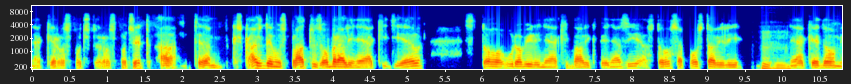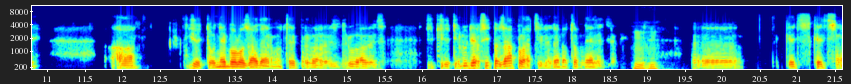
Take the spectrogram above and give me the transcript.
nejaký rozpočet, rozpočet a teda každému z platu zobrali nejaký diel, z toho urobili nejaký balík peňazí a z toho sa postavili mm-hmm. nejaké domy. A že to nebolo zadarmo, to je prvá vec. Druhá vec, čiže tí ľudia si to zaplatili, len o tom nevedeli. Mm-hmm. Keď, keď sa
